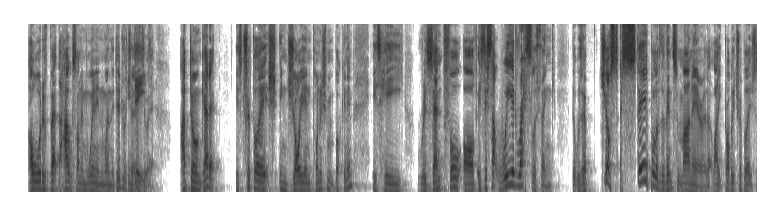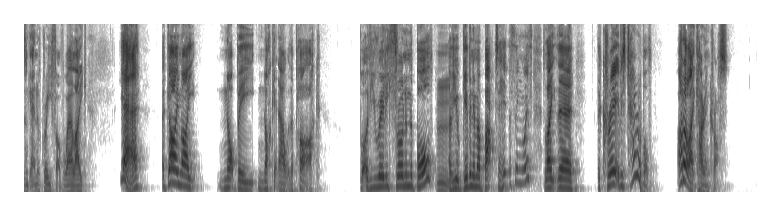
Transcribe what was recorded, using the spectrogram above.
I would have bet the house on him winning when they did return Indeed. to it. I don't get it. Is Triple H enjoying punishment booking him? Is he resentful of? Is this that weird wrestler thing that was a just a staple of the Vincent McMahon era that like probably Triple H doesn't get enough grief of? Where like, yeah, a guy might not be knocking out of the park, but have you really thrown him the ball? Hmm. Have you given him a bat to hit the thing with? Like the the creative is terrible. I don't like Karrion Kross.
